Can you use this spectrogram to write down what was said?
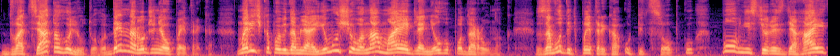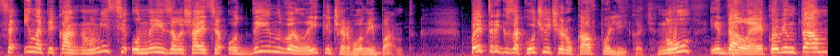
20 лютого, день народження у Петрика. Марічка повідомляє йому, що вона має для нього подарунок. Заводить Петрика у підсобку, повністю роздягається, і на пікантному місці у неї залишається один великий червоний бант. Петрик, закочуючи рукав по лікоть. Ну, і далеко він там.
